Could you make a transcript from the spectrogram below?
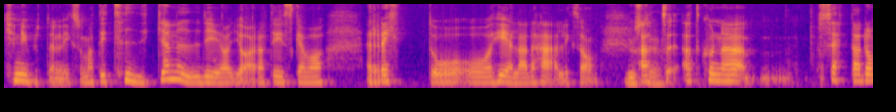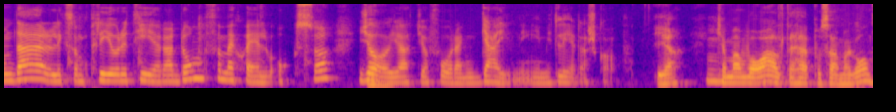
knuten, liksom, att etiken i det jag gör, att det ska vara rätt och, och hela det här. Liksom. Det. Att, att kunna sätta dem där, liksom prioritera dem för mig själv också gör ju att jag får en guidning i mitt ledarskap. ja. Kan man vara allt det här på samma gång?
